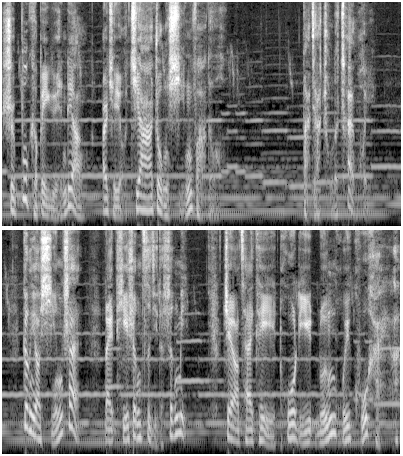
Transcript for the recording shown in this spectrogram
是不可被原谅，而且要加重刑罚的哦。大家除了忏悔，更要行善来提升自己的生命，这样才可以脱离轮回苦海啊。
